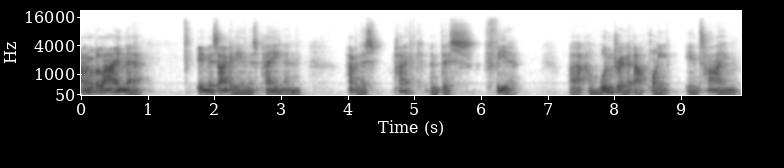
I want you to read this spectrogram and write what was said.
And I remember lying there in this agony, in this pain, and having this panic and this fear, uh, and wondering at that point in time,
